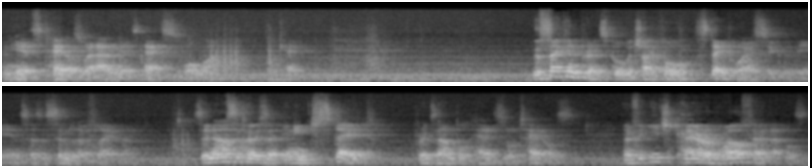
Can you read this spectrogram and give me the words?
And here it's tails where Adam gets x or y. Okay. The second principle, which I call statewise supervenience, has a similar flavour. So now suppose that in each state, for example heads or tails, and for each pair of welfare levels,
